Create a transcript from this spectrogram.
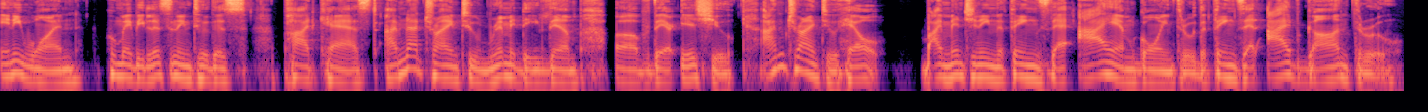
anyone who may be listening to this podcast. I'm not trying to remedy them of their issue. I'm trying to help by mentioning the things that I am going through, the things that I've gone through.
